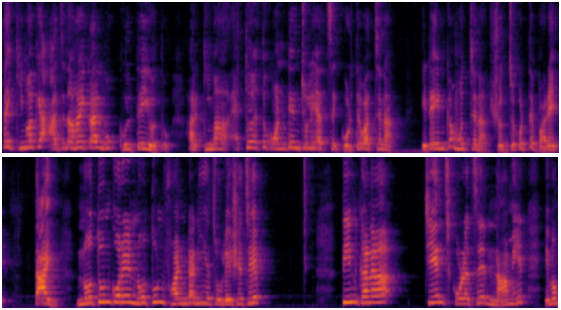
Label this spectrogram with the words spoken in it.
তাই কিমাকে আজ না হয় কাল মুখ খুলতেই হতো। আর কিমা এত এত কন্টেন্ট চলে যাচ্ছে, করতে পারছে না। এটা ইনকাম হচ্ছে না, সহ্য করতে পারে। তাই নতুন করে নতুন ফান্ডা নিয়ে চলে এসেছে। তিনখানা চেঞ্জ করেছে নামের এবং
